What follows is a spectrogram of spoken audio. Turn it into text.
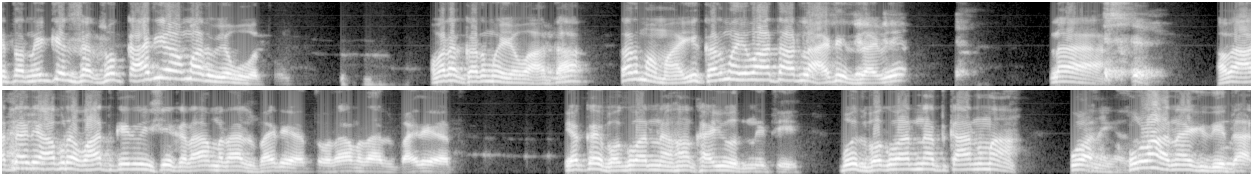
એ તો નીકળી શકશો કાર્ય અમારું એવું હતું? અમારા કર્મ એવા હતા. કર્મમાં એ કર્મ એવા હતા એટલે હારી જ જાવીએ એટલે હવે અત્યારે આપણે વાત કરવી છે કે રામરાજ ભારે હતો રામરાજ ભારે હતો. એ કઈ ભગવાનને હા ખાયું જ નથી. બુદ્ધ ભગવાનના કાનમાં નહીં. ખોળા નાખી દીધા.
